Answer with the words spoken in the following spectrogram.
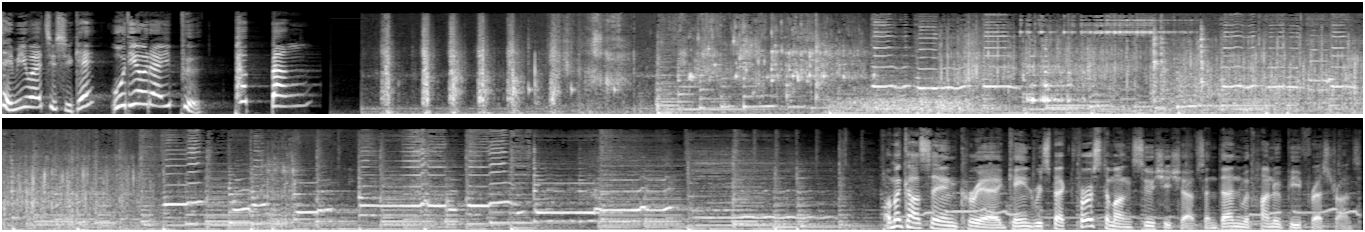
재미와 지식의 오디오 라이프. 팝빵 Omakase in Korea gained respect first among sushi chefs and then with Hanwoo beef restaurants.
